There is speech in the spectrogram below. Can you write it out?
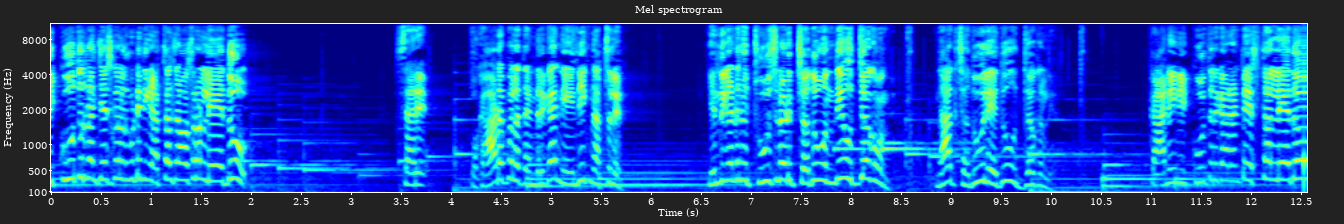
నీ కూతురు నన్ను చేసుకోవాలనుకుంటే నీకు నచ్చాల్సిన అవసరం లేదు. సరే ఒక ఆడపిల్ల తండ్రిగా నేను నీకు నచ్చలేదు. ఎందుకంటే నువ్వు చూసినాడు చదువు ఉంది ఉద్యోగం ఉంది. నాకు చదువు లేదు ఉద్యోగం లేదు. కానీ నీ కూతురు కాడంటే ఇష్టం లేదు.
